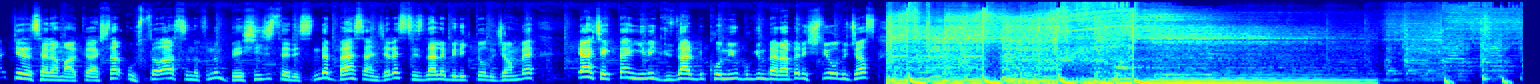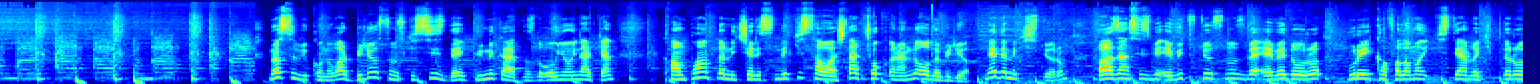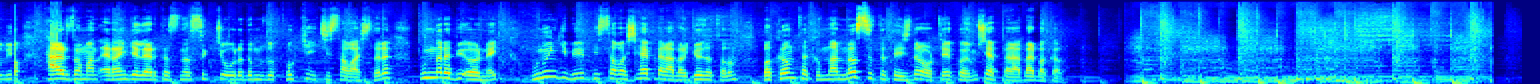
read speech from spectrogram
Herkese selam arkadaşlar. Ustalar sınıfının 5. serisinde ben Sencer'e sizlerle birlikte olacağım ve gerçekten yine güzel bir konuyu bugün beraber işliyor olacağız. Nasıl bir konu var? Biliyorsunuz ki siz de günlük hayatınızda oyun oynarken compoundların içerisindeki savaşlar çok önemli olabiliyor. Ne demek istiyorum? Bazen siz bir evi tutuyorsunuz ve eve doğru burayı kafalamak isteyen rakipler oluyor. Her zaman Erangel haritasında sıkça uğradığımız o Toki içi savaşları. Bunlara bir örnek. Bunun gibi bir savaşı hep beraber göz atalım. Bakalım takımlar nasıl stratejiler ortaya koymuş hep beraber bakalım.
